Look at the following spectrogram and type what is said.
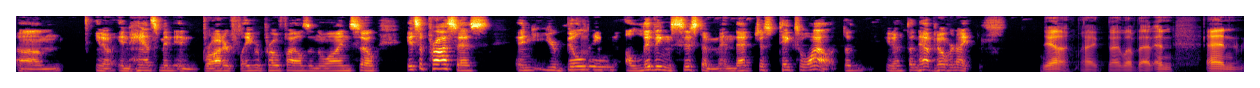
um, you know, enhancement in broader flavor profiles in the wine. So it's a process and you're mm-hmm. building a living system and that just takes a while. It doesn't you know it doesn't happen overnight. Yeah i i love that and and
